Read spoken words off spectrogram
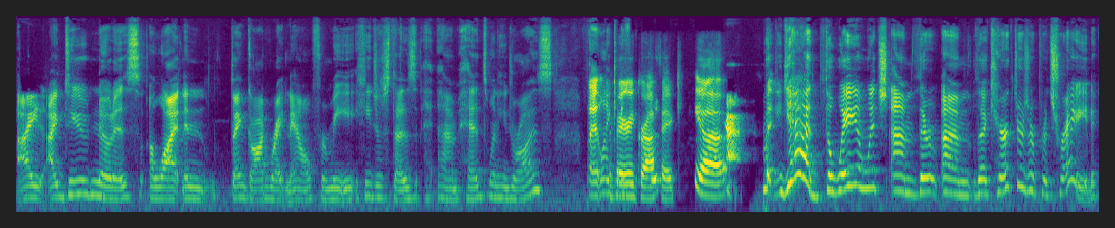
i i do notice a lot and thank god right now for me he just does um, heads when he draws. But like very graphic. Yeah. yeah but yeah the way in which um their um the characters are portrayed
